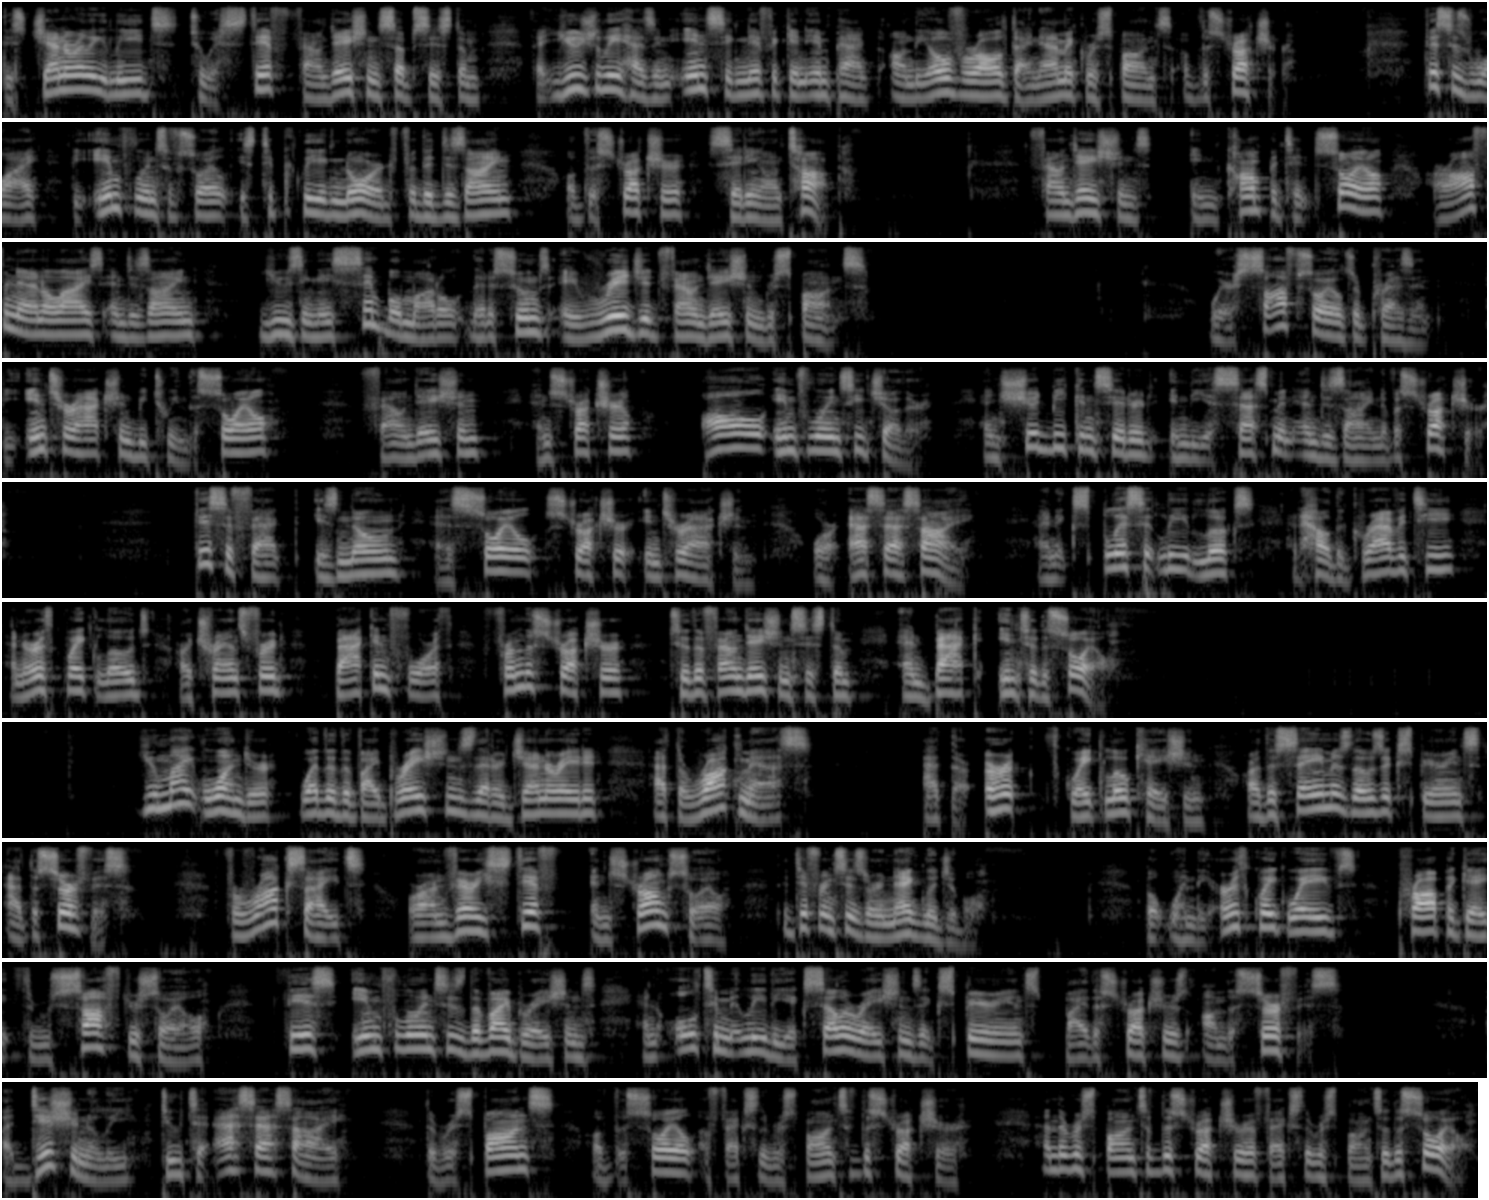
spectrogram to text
This generally leads to a stiff foundation subsystem that usually has an insignificant impact on the overall dynamic response of the structure. This is why the influence of soil is typically ignored for the design of the structure sitting on top. Foundations in competent soil are often analyzed and designed using a simple model that assumes a rigid foundation response. Where soft soils are present, the interaction between the soil, foundation, and structure all influence each other and should be considered in the assessment and design of a structure. This effect is known as soil structure interaction, or SSI, and explicitly looks at how the gravity and earthquake loads are transferred back and forth from the structure to the foundation system and back into the soil. You might wonder whether the vibrations that are generated at the rock mass at the earthquake location are the same as those experienced at the surface. For rock sites or on very stiff and strong soil, the differences are negligible. But when the earthquake waves propagate through softer soil, this influences the vibrations and ultimately the accelerations experienced by the structures on the surface. Additionally, due to SSI, the response of the soil affects the response of the structure, and the response of the structure affects the response of the soil.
